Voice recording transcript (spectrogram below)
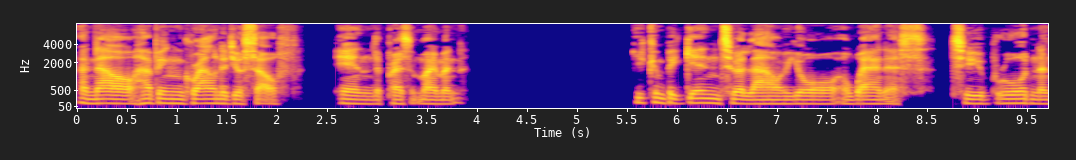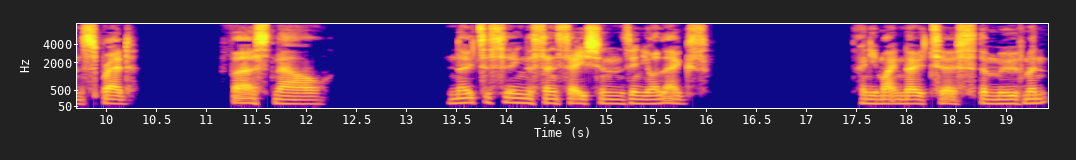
And now, having grounded yourself in the present moment, you can begin to allow your awareness to broaden and spread. First, now, noticing the sensations in your legs. And you might notice the movement.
